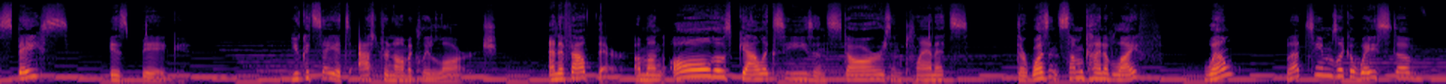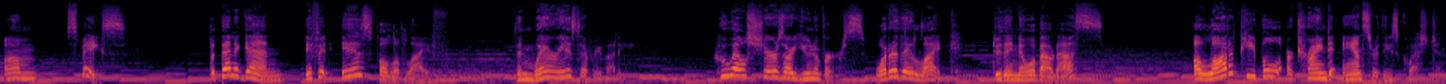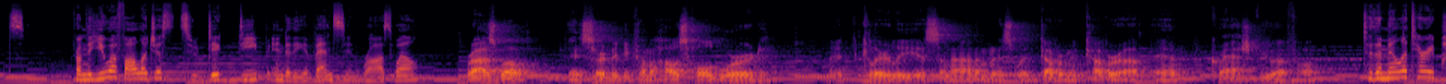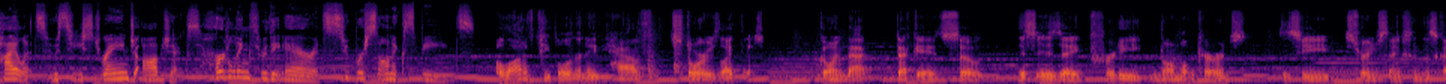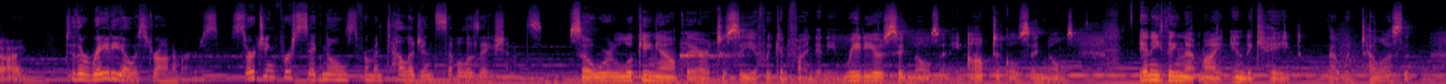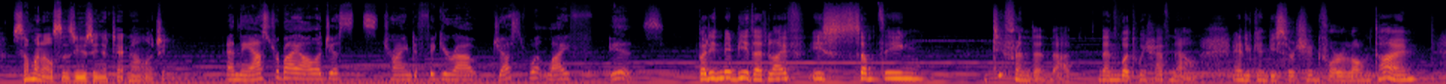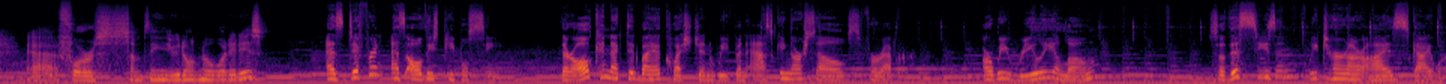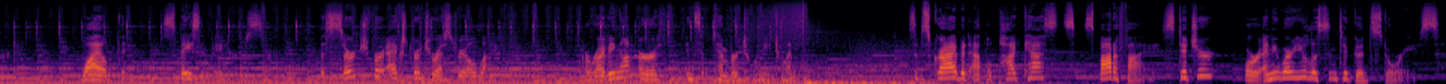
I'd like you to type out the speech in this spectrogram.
Space is big. You could say it's astronomically large. And if out there, among all those galaxies and stars and planets, there wasn't some kind of life, well, that seems like a waste of, um, space. But then again, if it is full of life, then where is everybody? Who else shares our universe? What are they like? Do they know about us? A lot of people are trying to answer these questions. From the ufologists who dig deep into the events in Roswell. Roswell has certainly become a household word. It clearly is synonymous with government cover up and crashed UFO. To the military pilots who see strange objects hurtling through the air at supersonic speeds. A lot of people in the Navy have stories like this going back decades, so this is a pretty normal occurrence to see strange things in the sky to the radio astronomers searching for signals from intelligent civilizations. So we're looking out there to see if we can find any radio signals, any optical signals, anything that might indicate that would tell us that someone else is using a technology. And the astrobiologists trying to figure out just what life is. But it may be that life is something different than that, than what we have now. And you can be searching for a long time uh, for something you don't know what it is. As different as all these people seem, they're all connected by a question we've been asking ourselves forever Are we really alone? So this season, we turn our eyes skyward. Wild Thing, Space Invaders, the search for extraterrestrial life, arriving on Earth in September 2020. Subscribe at Apple Podcasts, Spotify, Stitcher, or anywhere you listen to good stories.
